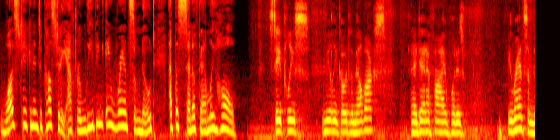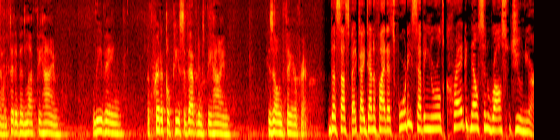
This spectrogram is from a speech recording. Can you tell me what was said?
was taken into custody after leaving a ransom note at the Sena family home. State police immediately go to the mailbox and identify what is a ransom note that had been left behind, leaving a critical piece of evidence behind his own fingerprint. The suspect identified as 47 year old Craig Nelson Ross Jr.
